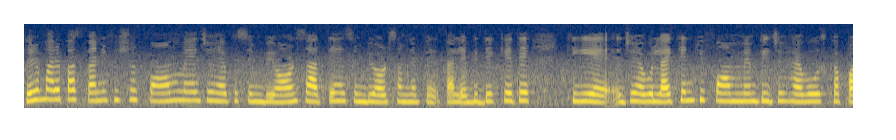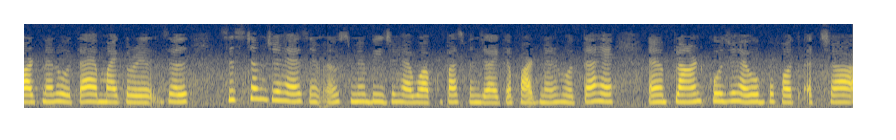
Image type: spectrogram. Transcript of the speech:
پھر ہمارے پاس بینیفیشل فارم میں جو ہے وہ سمبیونٹس آتے ہیں۔ سمبیونٹس ہم نے پہلے بھی دیکھے تھے یہ جو ہے وہ لائکن کی فارم میں بھی جو ہے وہ اس کا پارٹنر ہوتا ہے مائکروزل سسٹم جو ہے اس میں بھی جو ہے وہ آپ کے پاس پنجائی کا پارٹنر ہوتا ہے پلانٹ کو جو ہے وہ بہت اچھا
